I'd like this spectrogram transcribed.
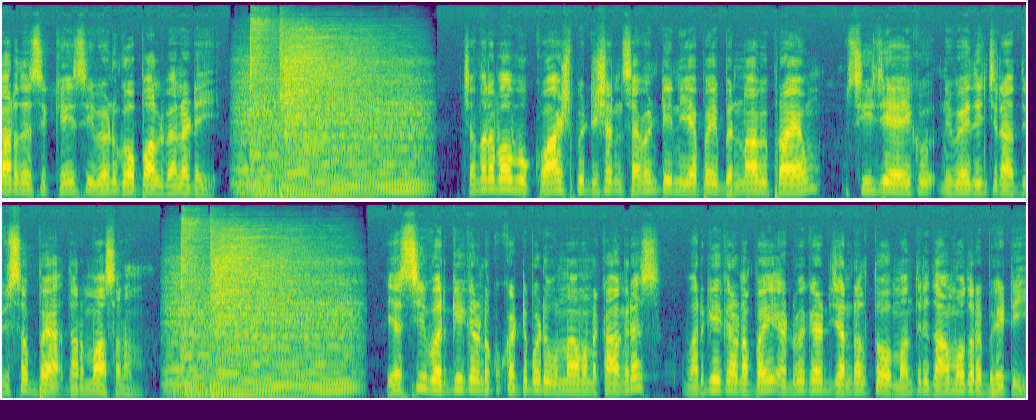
కార్యదర్శి కేసీ వేణుగోపాల్ వెల్లడి. చంద్రబాబు క్వాష్ పిటిషన్ సెవెంటీన్ ఏపై భిన్నాభిప్రాయం సీజేఐకు నివేదించిన ద్విసభ్య ధర్మాసనం. ఎస్సీ వర్గీకరణకు కట్టుబడి ఉన్నామన్న కాంగ్రెస్ వర్గీకరణపై అడ్వకేట్ జనరల్తో మంత్రి దామోదర భేటీ.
